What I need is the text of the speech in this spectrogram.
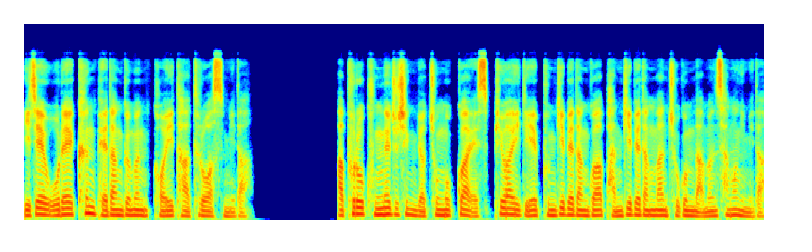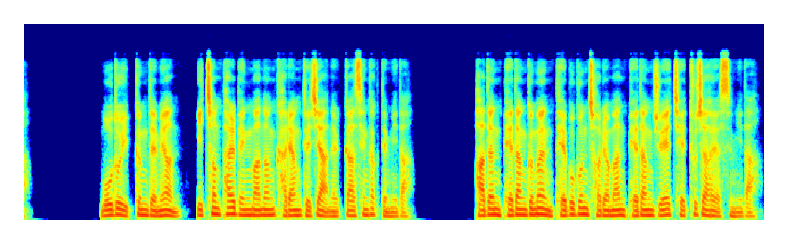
이제 올해 큰 배당금은 거의 다 들어왔습니다. 앞으로 국내 주식 몇 종목과 SPYD의 분기 배당과 반기 배당만 조금 남은 상황입니다. 모두 입금되면 2,800만원 가량 되지 않을까 생각됩니다. 받은 배당금은 대부분 저렴한 배당주에 재투자하였습니다.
